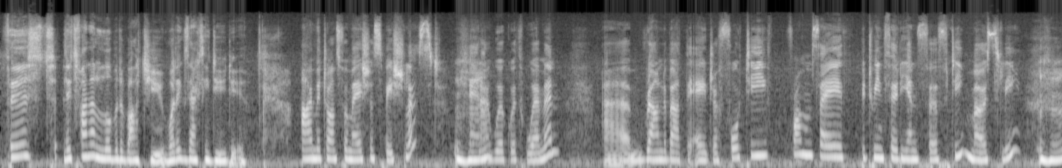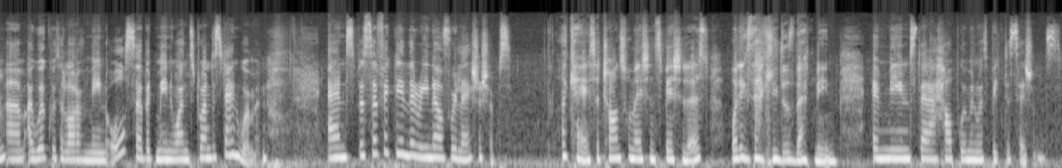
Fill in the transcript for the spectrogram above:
First, let's find out a little bit about you. What exactly do you do? I'm a transformation specialist mm-hmm. and I work with women um, round about the age of 40, from say between 30 and 50 mostly. Mm-hmm. Um, I work with a lot of men also, but men want to understand women, and specifically in the arena of relationships. Okay, so transformation specialist, what exactly does that mean? It means that I help women with big decisions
